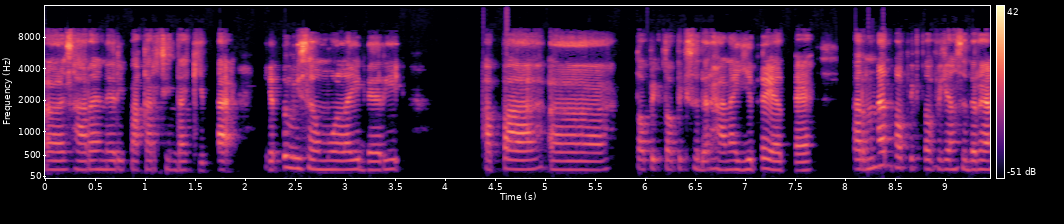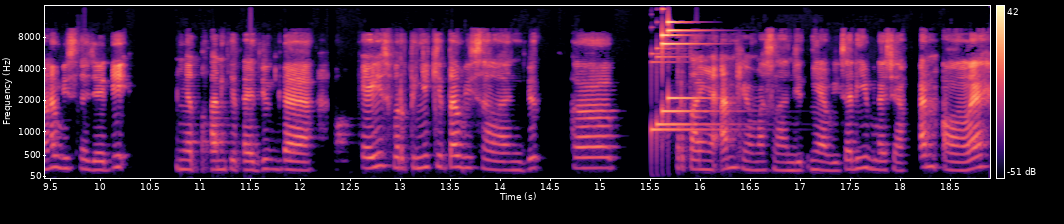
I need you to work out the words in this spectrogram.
uh, saran dari pakar cinta kita. Itu bisa mulai dari apa uh, topik-topik sederhana gitu ya Teh. Karena topik-topik yang sederhana bisa jadi menyatukan kita juga. Oke, sepertinya kita bisa lanjut ke Pertanyaan kema selanjutnya bisa dibacakan oleh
